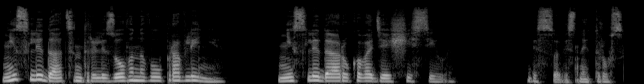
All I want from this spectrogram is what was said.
ни следа централизованного управления, ни следа руководящей силы. Бессовестный трус.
